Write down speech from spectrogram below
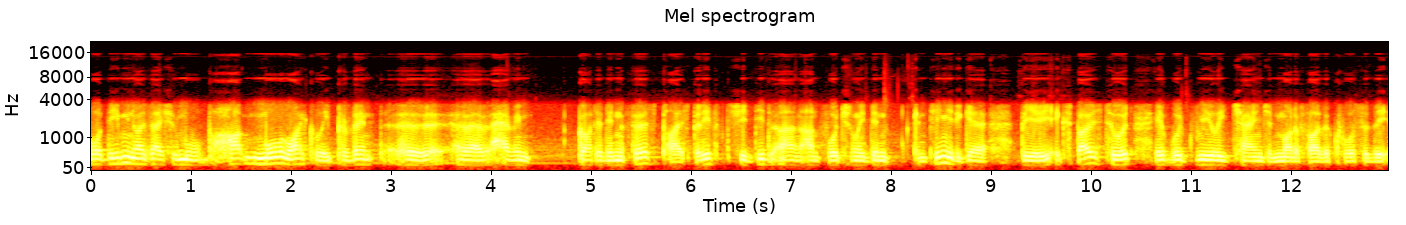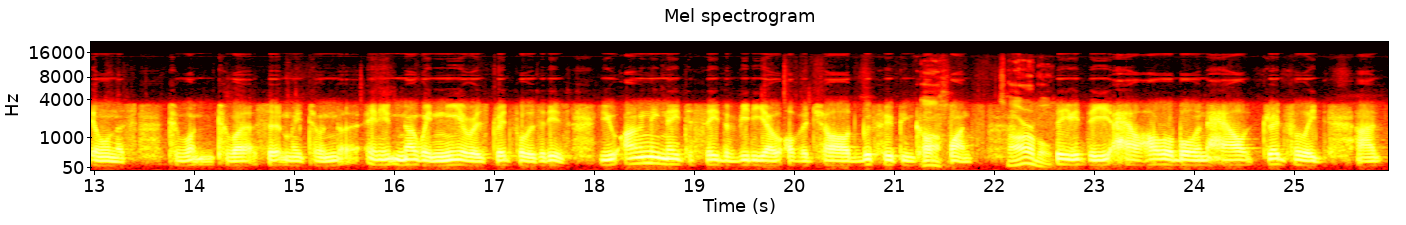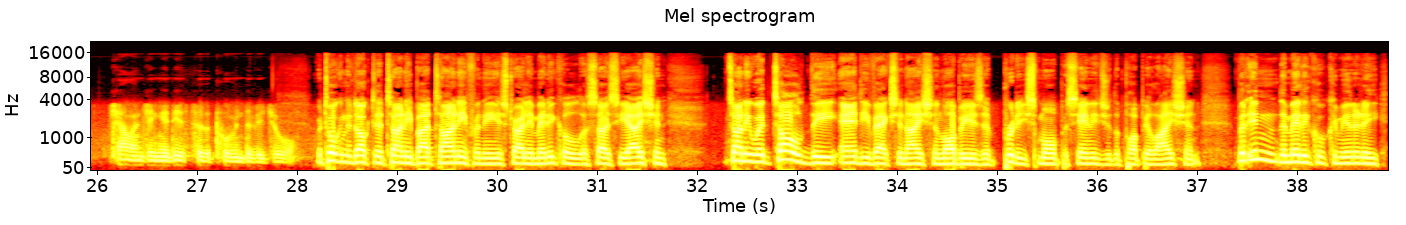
Well, the immunisation will more likely prevent her uh, having got it in the first place. But if she did, uh, unfortunately, didn't continue to get be exposed to it, it would really change and modify the course of the illness to to uh, certainly to any nowhere near as dreadful as it is. You only need to see the video of a child with whooping cough once. It's horrible. See the how horrible and how dreadfully. Uh, Challenging it is to the poor individual. We're talking to Dr. Tony Bartone from the Australian Medical Association. Tony, we're told the anti vaccination lobby is a pretty small percentage of the population, but in the medical community,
